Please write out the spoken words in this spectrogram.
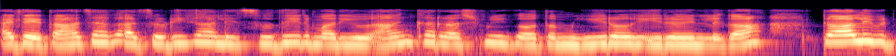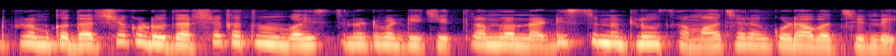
అయితే తాజాగా సుడిగాలి సుధీర్ మరియు యాంకర్ రష్మి గౌతమ్ హీరో హీరోయిన్లుగా టాలీవుడ్ ప్రముఖ దర్శకుడు దర్శకత్వం వహిస్తున్నటువంటి చిత్రంలో నటిస్తున్నట్లు సమాచారం కూడా వచ్చింది.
